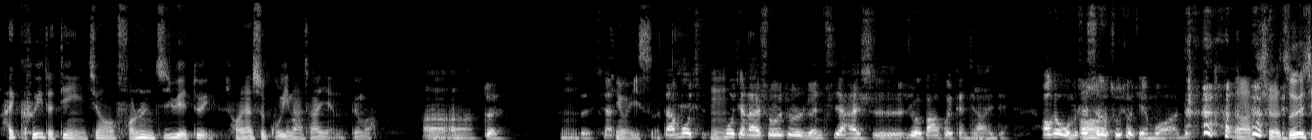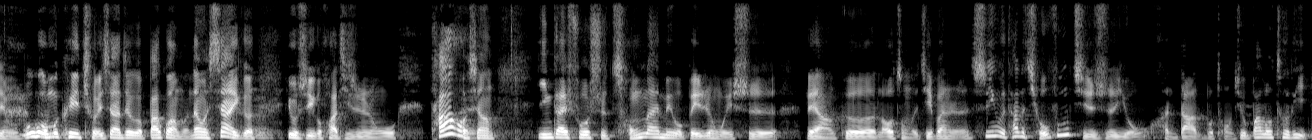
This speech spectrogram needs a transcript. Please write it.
还可以的电影叫《缝纫机乐队》，好像是古力娜扎演的，对吗？嗯嗯，对，嗯对，挺有意思。但目前目前来说，就是人气还是热巴会更强一点。OK，我们这是个足球节目啊，啊是足球节目，不过我们可以扯一下这个八卦嘛。那么下一个又是一个话题性人物，他好像应该说是从来没有被认为是。两个老总的接班人，是因为他的球风其实是有很大的不同。就巴洛特利，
